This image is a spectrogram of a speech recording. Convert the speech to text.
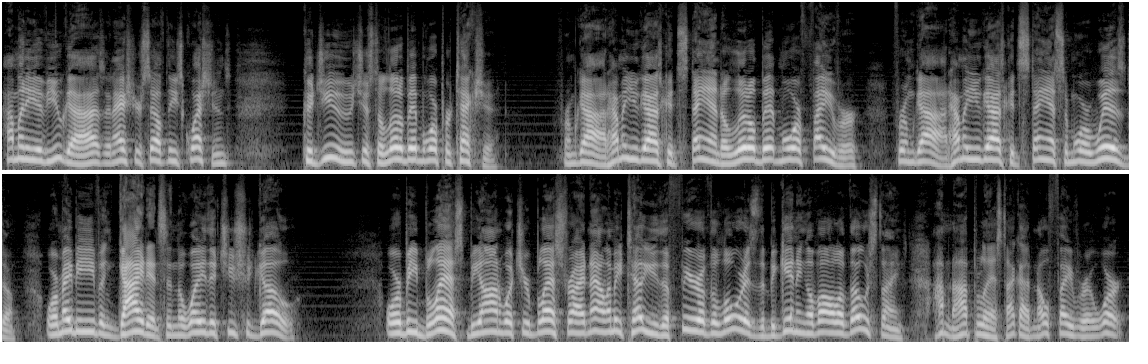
How many of you guys, and ask yourself these questions, could use just a little bit more protection from God? How many of you guys could stand a little bit more favor from God? How many of you guys could stand some more wisdom or maybe even guidance in the way that you should go? Or be blessed beyond what you're blessed right now. Let me tell you, the fear of the Lord is the beginning of all of those things. I'm not blessed. I got no favor at work.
